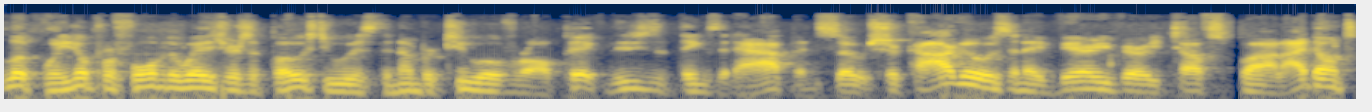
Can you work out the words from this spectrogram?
look, when you don't perform the way that you're supposed to as the number two overall pick, these are the things that happen. So Chicago is in a very, very tough spot. I don't.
